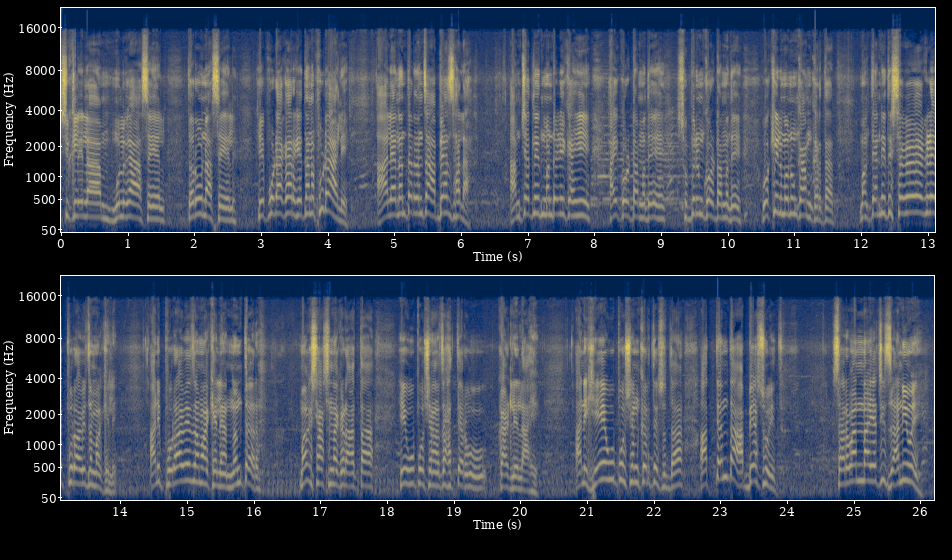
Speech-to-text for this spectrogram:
शिकलेला मुलगा असेल तरुण असेल हे पुढाकार घेताना पुढं आले. आल्यानंतर त्यांचा अभ्यास झाला. आमच्यातलीच मंडळी काही हायकोर्टामध्ये सुप्रीम कोर्टामध्ये वकील म्हणून काम करतात. मग त्यांनी ते सगळे पुरावे जमा केले. आणि पुरावे जमा केल्यानंतर मग शासनाकडं आता हे उपोषणाचं हत्यार उ- काढलेलं आहे. आणि हे उपोषणकर्तेसुद्धा अत्यंत अभ्यासू आहेत. सर्वांना याची जाणीव आहे.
